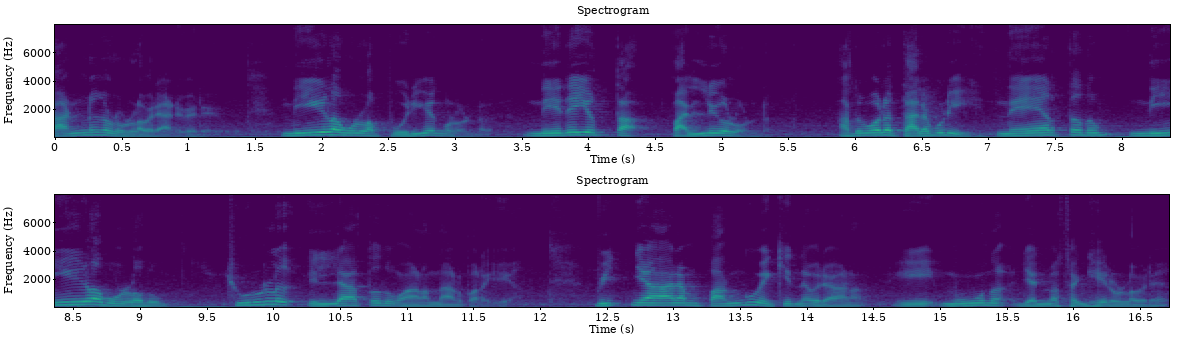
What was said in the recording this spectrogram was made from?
കണ്ണുകളുള്ളവരാണ് ഇവർ നീളമുള്ള പുരിയങ്ങളുണ്ട് നിരയുത്ത പല്ലുകളുണ്ട്. അതുപോലെ തലമുടി നേർത്തതും നീളമുള്ളതും ചുരുൾ ഇല്ലാത്തതുമാണെന്നാണ് പറയുക. വിജ്ഞാനം പങ്കുവെക്കുന്നവരാണ് ഈ മൂന്ന് ജന്മസംഖ്യയിലുള്ളവർ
